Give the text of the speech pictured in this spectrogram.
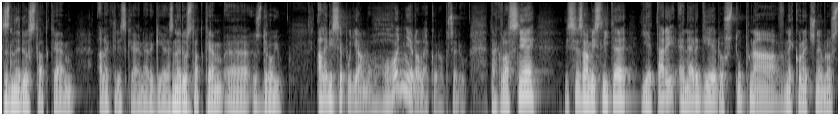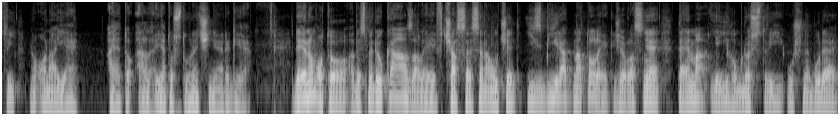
s nedostatkem elektrické energie, s nedostatkem e, zdrojů. Ale když se podívám hodně daleko dopředu, tak vlastně, když se zamyslíte, je tady energie dostupná v nekonečné množství? No ona je. A je to, je to sluneční energie. Jde jenom o to, aby jsme dokázali v čase se naučit jí sbírat natolik, že vlastně téma jejího množství už nebude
